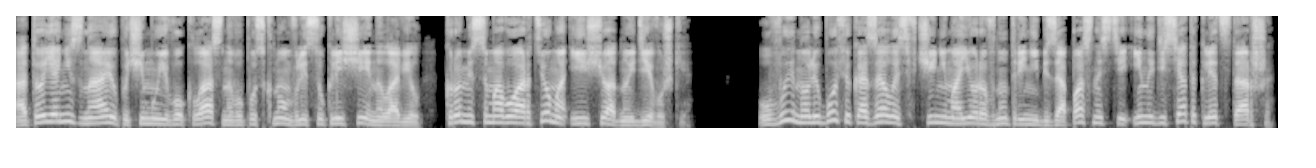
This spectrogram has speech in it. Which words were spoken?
А то я не знаю, почему его класс на выпускном в лесу клещей наловил, кроме самого Артема и еще одной девушки. Увы, но любовь оказалась в чине майора внутренней безопасности и на десяток лет старше,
